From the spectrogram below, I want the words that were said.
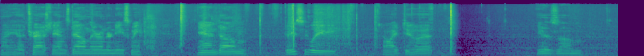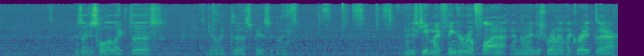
My uh, trash can's down there underneath me. And um, basically how I do it is um, is I just hold it like this. I do it like this basically. I just keep my finger real flat and then I just run it like right there.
